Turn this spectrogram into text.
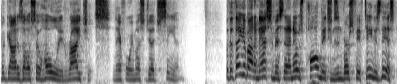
But God is also holy and righteous, and therefore he must judge sin. But the thing about Onesimus that I notice Paul mentions in verse 15 is this.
